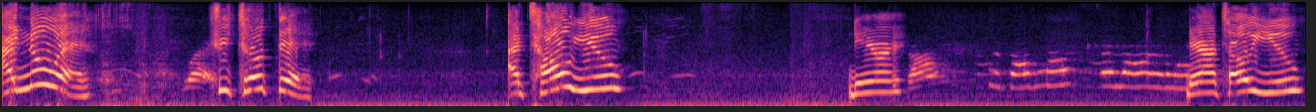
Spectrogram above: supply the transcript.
I knew it! What? She took it. I told you. Darrin, Now? Darrin, I told you.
